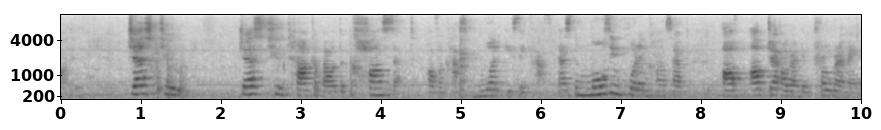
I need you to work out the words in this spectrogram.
on it, just to just to talk about the concept of a class. What is a class? That's the most important concept of object-oriented programming,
